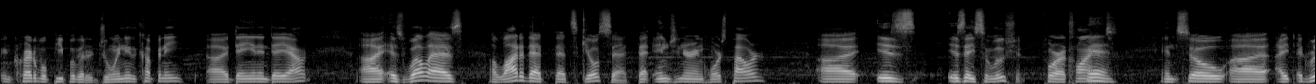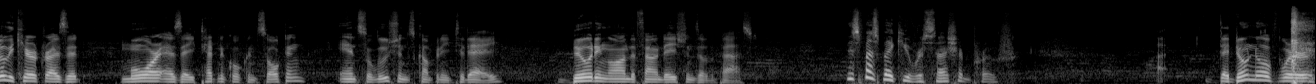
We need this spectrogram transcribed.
incredible people that are joining the company uh, day in and day out, uh, as well as a lot of that, that skill set, that engineering horsepower, uh, is is a solution for our clients. And so uh, I, I'd really characterize it more as a technical consulting and solutions company today, building on the foundations of the past. This must make you recession proof. I don't know if we're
